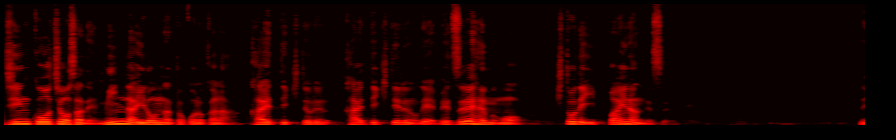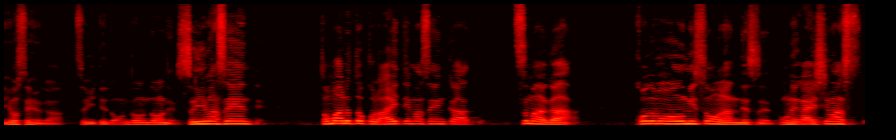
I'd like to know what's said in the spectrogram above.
人口調査でみんないろんなところから帰ってきてる帰ってきてるのでベツレヘムも人でいっぱいなんです。でヨセフがついてどんどんどんで「すいません」って「泊まるところ空いてませんか?」って妻が子供を産みそうなんです。お願いします。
